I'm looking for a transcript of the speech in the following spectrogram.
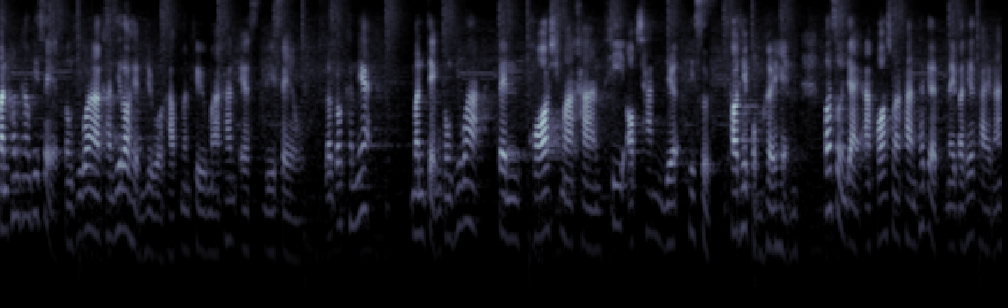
มันค่อนข้างพิเศษตรงที่ว่าคันที่เราเห็นอยู่ครับมันคือมาคัน S ดีเซลแล้วก็คันนี้มันเจ๋งตรงที่ว่าเป็น Porsche Macan ที่ออปชั่นเยอะที่สุด เท่าที่ผมเคยเห็น เพราะส่วนใหญ่อะ Porsche Macan ถ้าเกิดในประเทศไทยนะ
